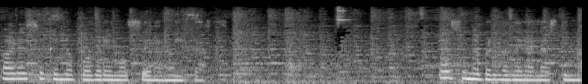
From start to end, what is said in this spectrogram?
Parece que no podremos ser amigas. Es una verdadera lástima.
